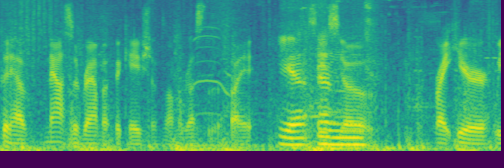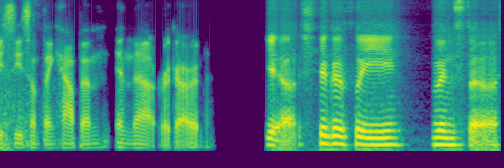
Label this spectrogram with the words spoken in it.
could have massive ramifications on the rest of the fight. Yeah, See, and so right here we see something happen in that regard. Yeah, Sugar Free wins the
